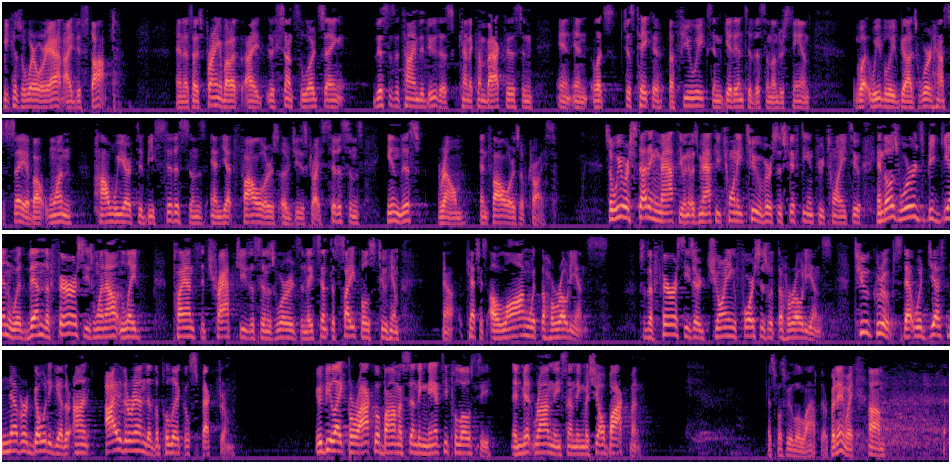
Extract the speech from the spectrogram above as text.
because of where we're at, I just stopped. And as I was praying about it, I sensed the Lord saying, this is the time to do this. Kind of come back to this and, and, and let's just take a, a few weeks and get into this and understand what we believe God's Word has to say about one, how we are to be citizens and yet followers of Jesus Christ. Citizens in this realm and followers of Christ. So we were studying Matthew, and it was Matthew 22, verses 15 through 22. And those words begin with, Then the Pharisees went out and laid plans to trap Jesus in his words, and they sent disciples to him. Now, catch this, along with the Herodians. So the Pharisees are joining forces with the Herodians. Two groups that would just never go together on either end of the political spectrum. It would be like Barack Obama sending Nancy Pelosi and Mitt Romney sending Michele Bachmann. There's supposed to be a little laugh there. But anyway, um,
